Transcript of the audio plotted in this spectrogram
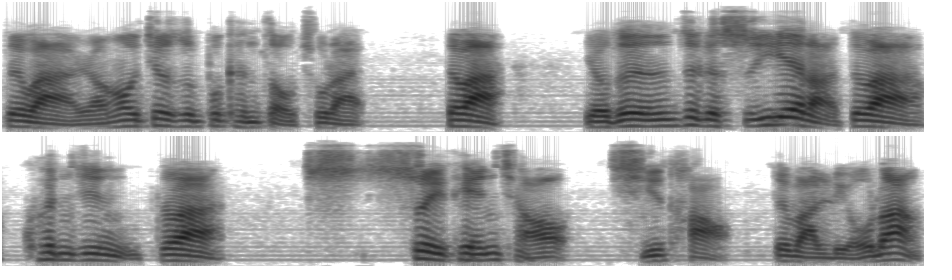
对吧？然后就是不肯走出来，对吧？有的人这个失业了，对吧？困境，对吧？睡天桥、乞讨，对吧？流浪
